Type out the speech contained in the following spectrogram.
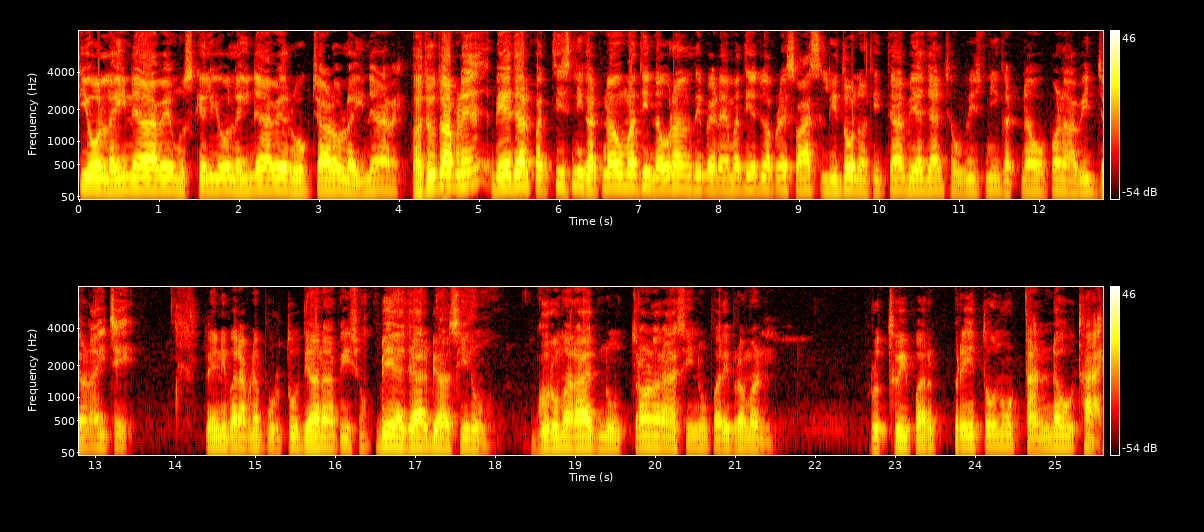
આપત્તિઓ લઈને આવે, મુશ્કેલીઓ લઈને આવે, રોગચાળો લઈને આવે. હજુ તો આપણે બે હજાર પચીસની ઘટનાઓમાંથી નવરા નથી પડ્યા. એમાંથી હજુ આપણે શ્વાસ લીધો નથી. ત્યાં બે હજાર છવ્વીસની ઘટનાઓ પણ આવી જ જણાય છે. તો એની પર આપણે પૂરતું ધ્યાન આપીશું. બે હજાર બ્યાસીનું ગુરુ મહારાજનું ત્રણ રાશિનું પરિભ્રમણ. પૃથ્વી પર પ્રેતોનું તાંડવ થાય.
